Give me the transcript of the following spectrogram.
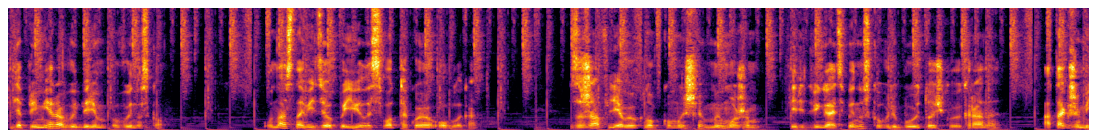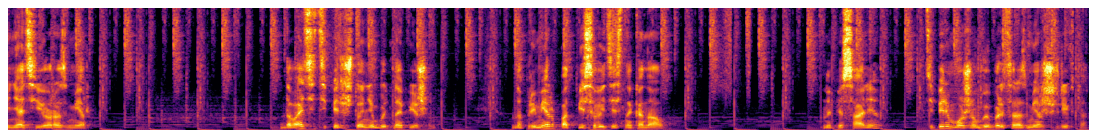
Для примера выберем выноску. У нас на видео появилось вот такое облако. Зажав левую кнопку мыши, мы можем передвигать выноску в любую точку экрана, а также менять ее размер. Давайте теперь что-нибудь напишем. Например, подписывайтесь на канал. Написали. Теперь можем выбрать размер шрифта.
